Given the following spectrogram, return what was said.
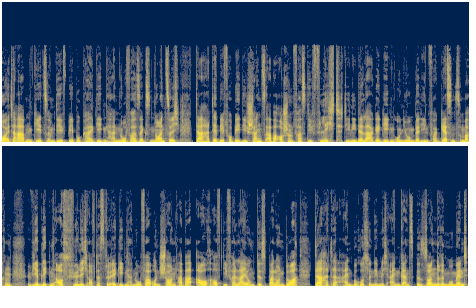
Heute Abend geht es im DFB-Pokal gegen Hannover 96. Da hat der BVB die Chance, aber auch schon fast die Pflicht, die Niederlage gegen Union Berlin vergessen zu machen. Wir blicken ausführlich auf das Duell gegen Hannover und schauen aber auch auf die Verleihung des Ballon d'Or. Da hatte ein Borusse nämlich einen ganz besonderen Moment.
